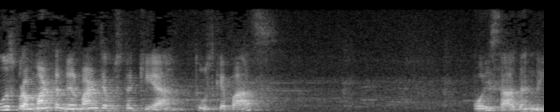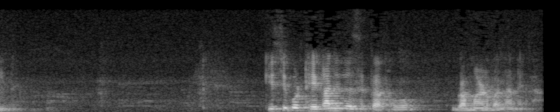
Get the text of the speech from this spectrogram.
उस ब्रह्मांड का निर्माण जब उसने किया तो उसके पास कोई साधन नहीं थे। किसी को ठेका नहीं दे सकता था वो ब्रह्मांड बनाने का।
